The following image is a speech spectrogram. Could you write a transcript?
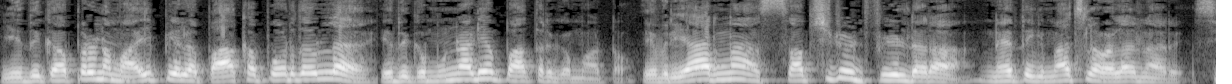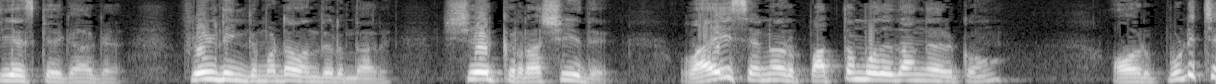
இதுக்கப்புறம் நம்ம ஐபிஎல்ல பார்க்க போறதும் இல்லை. இதுக்கு முன்னாடியும் பார்த்துருக்க மாட்டோம். இவர் யாருன்னா சப்ஸ்டியூட் ஃபீல்டராக நேற்றுக்கு மேட்ச்சில் விளையாடினார் சிஎஸ்கேக்காக ஃபீல்டிங்க்கு மட்டும் வந்திருந்தாரு. ஷேக் ரஷீது வயசு என்ன ஒரு பத்தொன்பது தாங்க இருக்கும். அவர் பிடிச்ச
